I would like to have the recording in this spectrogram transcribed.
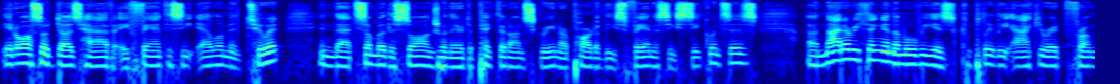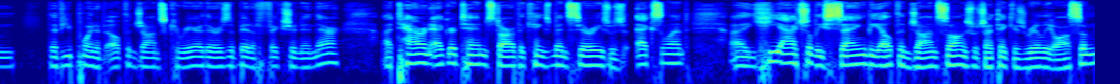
It also does have a fantasy element to it, in that some of the songs, when they're depicted on screen, are part of these fantasy sequences. Uh, not everything in the movie is completely accurate from the viewpoint of Elton John's career. There is a bit of fiction in there. Uh, Taron Egerton, star of the Kingsman series, was excellent. Uh, he actually sang the Elton John songs, which I think is really awesome.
